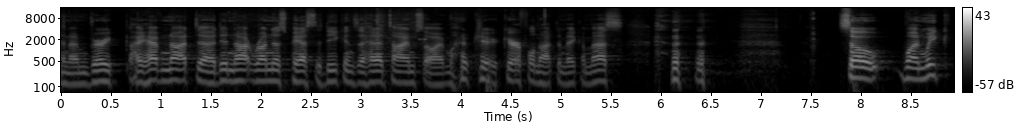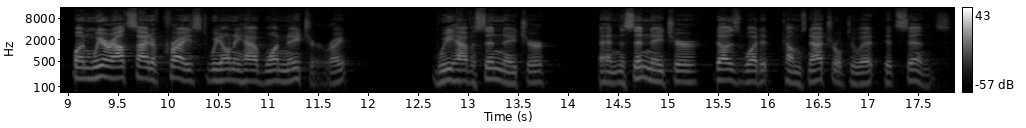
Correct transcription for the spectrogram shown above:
And I'm very, I have not, uh, did not run this past the deacons ahead of time, so I'm careful not to make a mess. So when we, when we are outside of Christ, we only have one nature, right? we have a sin nature, and the sin nature does what it comes natural to it it sins.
